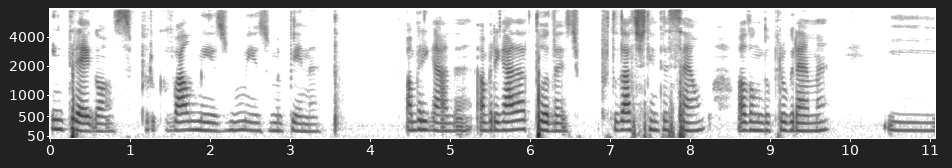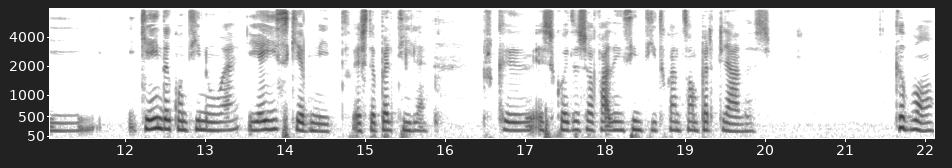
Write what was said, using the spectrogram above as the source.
entregam-se porque vale mesmo, mesmo a pena. Obrigada, obrigada a todas por toda a sustentação ao longo do programa e, que ainda continua, e é isso que é bonito, esta partilha, porque as coisas só fazem sentido quando são partilhadas. Que bom,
